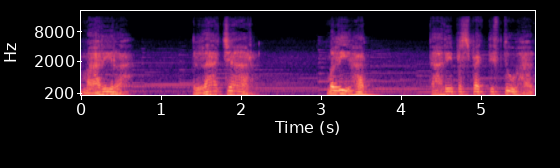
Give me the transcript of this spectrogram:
marilah belajar melihat dari perspektif Tuhan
